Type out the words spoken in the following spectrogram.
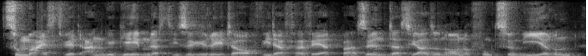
Zumeist wird angegeben, dass diese Geräte auch wiederverwertbar sind, dass sie also auch noch funktionieren.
